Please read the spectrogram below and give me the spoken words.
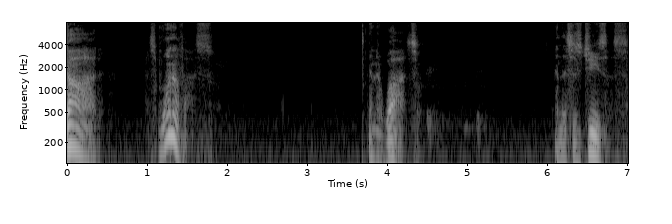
God as one of us. And there was. And this is Jesus,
